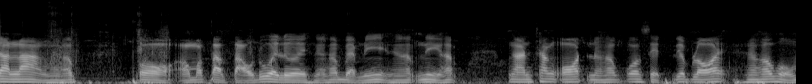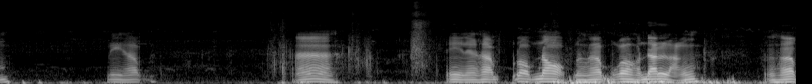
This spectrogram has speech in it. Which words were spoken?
ด้านล่างนะครับ ก็เอามาตัดเสาด้วยเลยนะครับ แบบนี้นะครับนี่ครับ งานช่างออสนะครับ ก็เสร็จเรียบร้อยนะครับ ผม นี่ครับอ่านี่นะครับ รอบนอกนะครับ ก็ด้านหลังนะครับ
